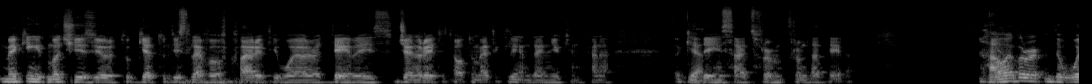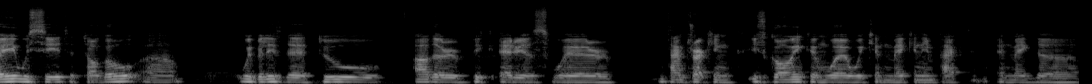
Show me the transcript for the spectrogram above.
making it much easier to get to this level of clarity where data is generated automatically, and then you can kind of get yeah. the insights from from that data. However, yeah. the way we see it at Toggl, uh, we believe are two other big areas where time tracking is going and where we can make an impact and, make the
